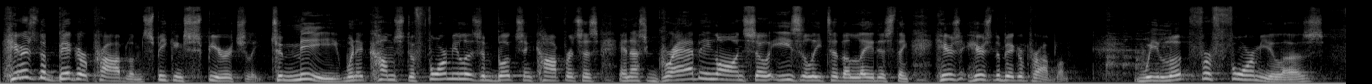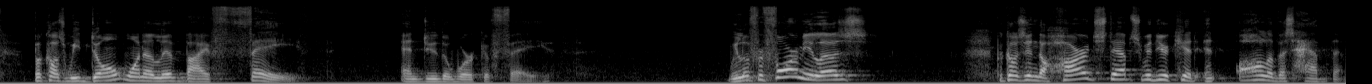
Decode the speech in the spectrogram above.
here's the bigger problem, speaking spiritually. To me, when it comes to formulas and books and conferences and us grabbing on so easily to the latest thing, here's, here's the bigger problem. We look for formulas because we don't want to live by faith and do the work of faith. We look for formulas because in the hard steps with your kid, and all of us have them,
